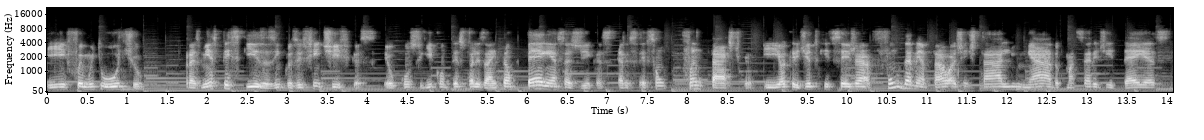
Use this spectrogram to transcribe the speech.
e foi muito útil para as minhas pesquisas, inclusive científicas, eu consegui contextualizar. Então, peguem essas dicas, elas, elas são fantásticas e eu acredito que seja fundamental a gente estar alinhado com uma série de ideias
